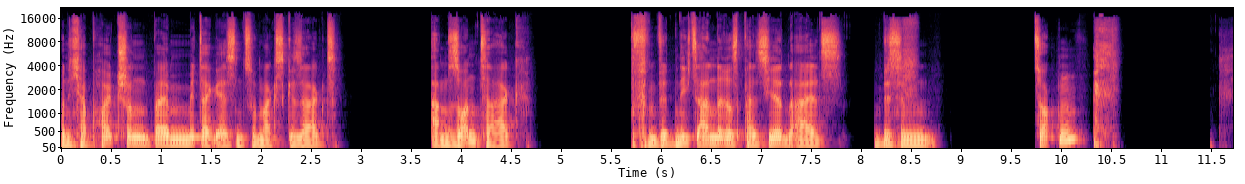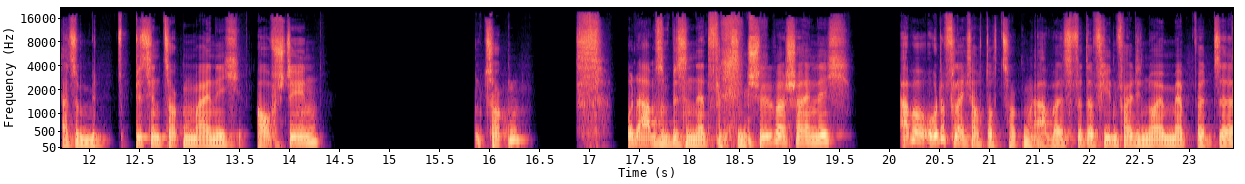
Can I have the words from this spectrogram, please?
Und ich habe heute schon beim Mittagessen zu Max gesagt, am Sonntag wird nichts anderes passieren als ein bisschen zocken. Also mit bisschen zocken meine ich aufstehen und zocken. Und abends ein bisschen Netflix und Chill wahrscheinlich. Aber, oder vielleicht auch doch zocken. Aber es wird auf jeden Fall, die neue Map wird äh,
